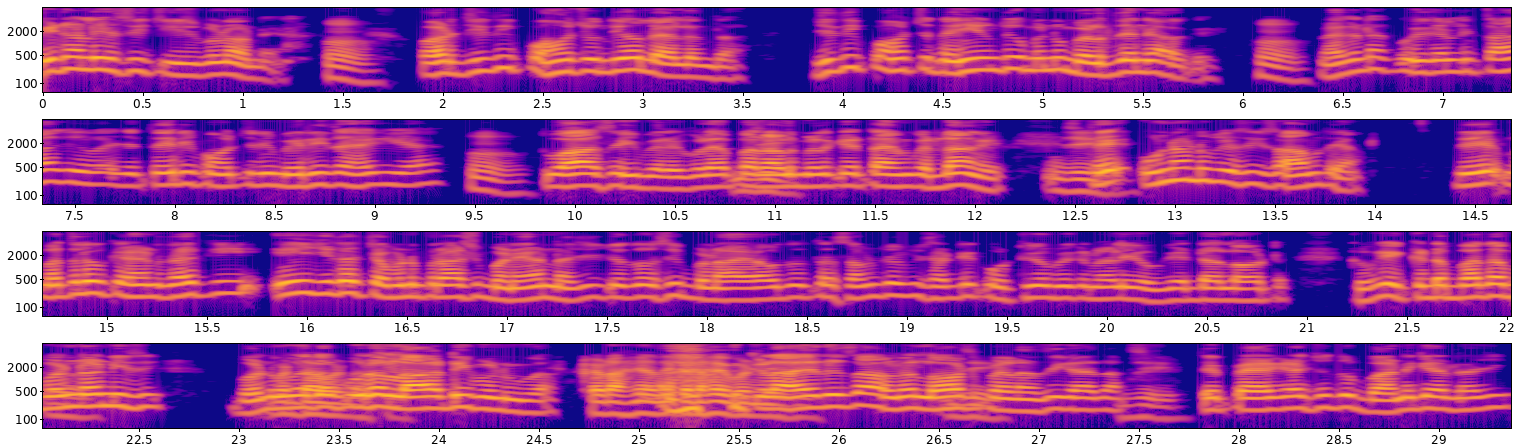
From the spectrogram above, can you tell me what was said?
ਇਹਨਾਂ ਲਈ ਅਸੀਂ ਚੀਜ਼ ਬਣਾਉਂਦੇ ਆ। ਹੂੰ। ਔਰ ਜਿਹਦੀ ਪਹੁੰਚ ਹੁੰਦੀ ਆ ਉਹ ਲੈ ਲੈਂਦਾ। ਜਿਹਦੀ ਪਹੁੰਚ ਨਹੀਂ ਹੁੰਦੀ ਉਹ ਮੈਨੂੰ ਮਿਲਦੇ ਨੇ ਆ ਕੇ। ਹੂੰ। ਮੈਂ ਕਹਿੰਦਾ ਕੋਈ ਗੱਲ ਨਹੀਂ ਤਾਂ ਕੀ ਜੇ ਤੇਰੀ ਪਹੁੰਚ ਨਹੀਂ ਮੇਰੀ ਤਾਂ ਹੈਗੀ ਆ। ਹੂੰ। ਤੂੰ ਆ ਸਹੀ ਮੇਰੇ ਕੋਲੇ ਆਪਾਂ। ਰਲ ਮਿਲ ਕੇ ਟਾਈਮ ਕੱਢਾਂਗੇ। ਤੇ ਉਹਨਾਂ ਨੂੰ ਵੀ ਅਸੀਂ ਸਾਂਭਦੇ ਹਾਂ। ਤੇ ਮਤਲਬ ਕਹਿਣ ਦਾ ਕਿ ਇਹ ਜਿਹੜਾ ਚਵਨਪ੍ਰਾਸ਼ ਬਣਿਆ ਨਾ ਜੀ ਜਦੋਂ ਅਸੀਂ ਬਣਾਇਆ ਉਦੋਂ ਤਾਂ ਸਮਝੋ ਵੀ ਸਾਡੀ ਕੋਠੀ ਉਹ ਵਿਕਣ ਵਾਲੀ ਹੋ ਗਈ ਐਡਾ ਲੋਟ ਕਿਉਂਕਿ ਇੱਕ ਡੱਬਾ ਤਾਂ ਬਣਨਾ। ਨਹੀਂ ਸੀ। ਬਣੂਗਾ ਤਾਂ ਪੂਰਾ। ਲਾਟ ਹੀ ਬਣੂਗਾ। ਕੜਾਹਿਆਂ ਦੇ ਕੜਾਹੇ ਬਣੇ ਕਿਰਾਏ ਦੇ ਹਿਸਾਬ ਨਾਲ ਲੋਟ। ਪੈਣਾ ਸੀਗਾ ਇਹਦਾ। ਤੇ ਪੈ ਗਿਆ ਜਦੋਂ ਬਣ ਗਿਆ ਨਾ ਜੀ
